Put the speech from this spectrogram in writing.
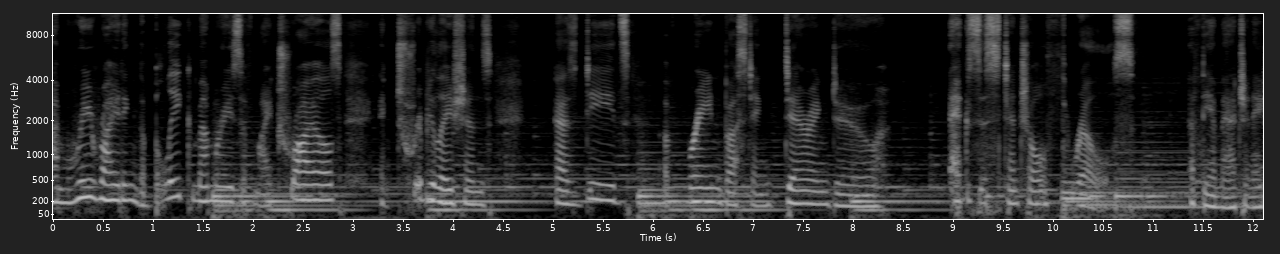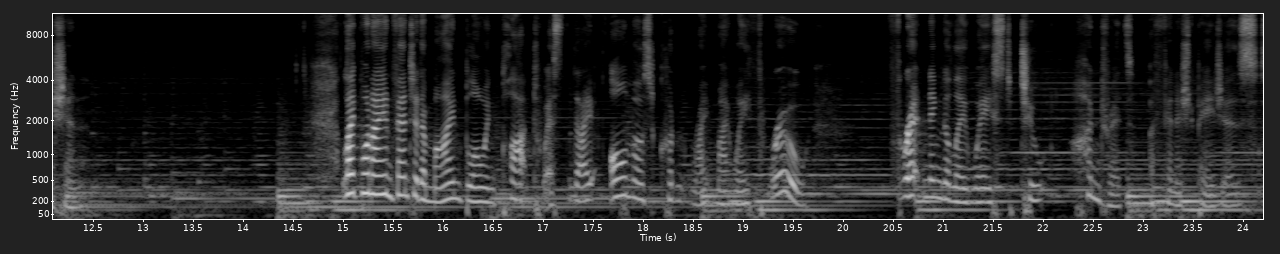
I'm rewriting the bleak memories of my trials and tribulations as deeds of brain busting, daring do, existential thrills of the imagination. Like when I invented a mind blowing plot twist that I almost couldn't write my way through, threatening to lay waste to hundreds of finished pages.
